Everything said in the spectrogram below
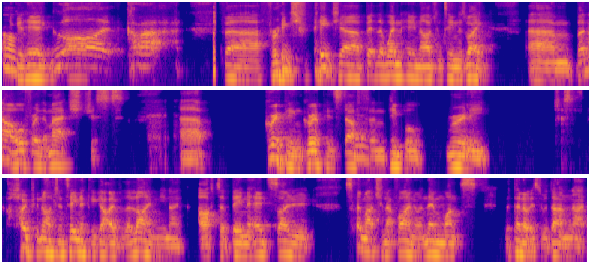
Oh. you could hear, God, come on, for, for each, each uh, bit that went in Argentina's way. Um, but no, all through the match, just uh, gripping, gripping stuff, and people really just hoping Argentina could get over the line, you know, after being ahead so so much in that final. And then once the penalties were done, like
